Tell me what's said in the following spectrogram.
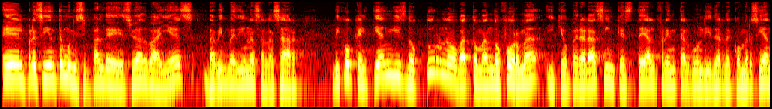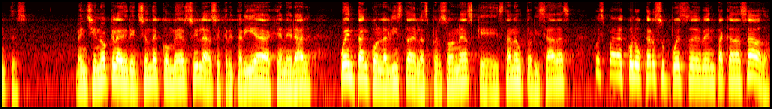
El presidente municipal de Ciudad Valles, David Medina Salazar, dijo que el tianguis nocturno va tomando forma y que operará sin que esté al frente algún líder de comerciantes. Mencionó que la Dirección de Comercio y la Secretaría General cuentan con la lista de las personas que están autorizadas pues para colocar su puesto de venta cada sábado.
